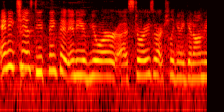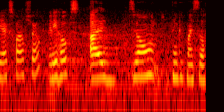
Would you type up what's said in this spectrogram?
any chance do you think that any of your uh, stories are actually going to get on the X Files show? Any hopes? I don't think of myself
